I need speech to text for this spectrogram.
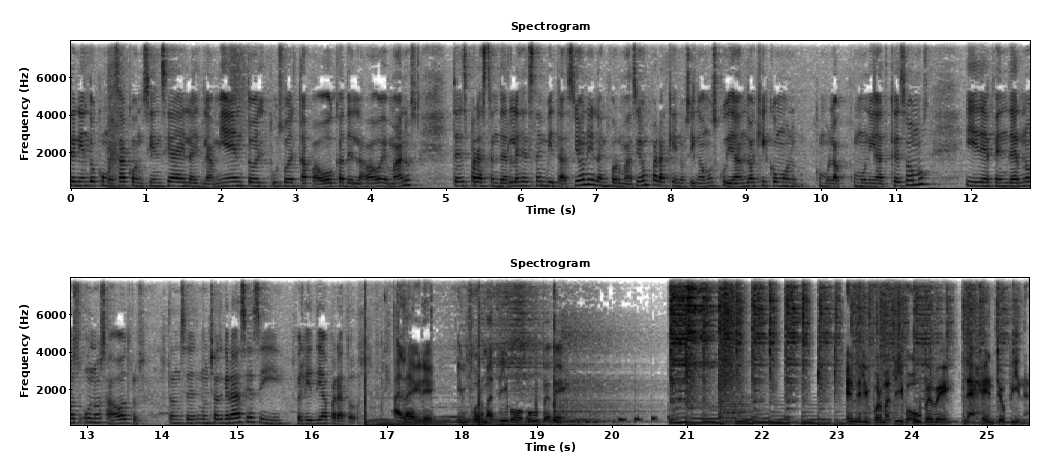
teniendo como esa conciencia del aislamiento, el uso del tapabocas, del lavado de manos entonces, para extenderles esta invitación y la información para que nos sigamos cuidando aquí como, como la comunidad que somos y defendernos unos a otros. Entonces, muchas gracias y feliz día para todos. Al aire, informativo UPB. En el informativo UPB, la gente opina.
